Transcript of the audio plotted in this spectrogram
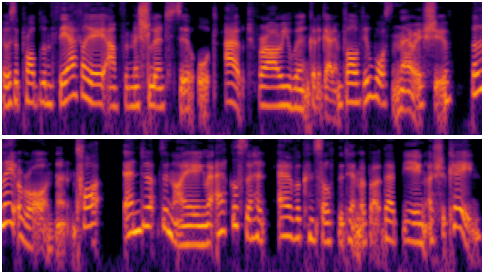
It was a problem for the FIA and for Michelin to sort out. Ferrari weren't going to get involved. It wasn't their issue. But later on, Todt ended up denying that Ecclestone had ever consulted him about there being a chicane.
